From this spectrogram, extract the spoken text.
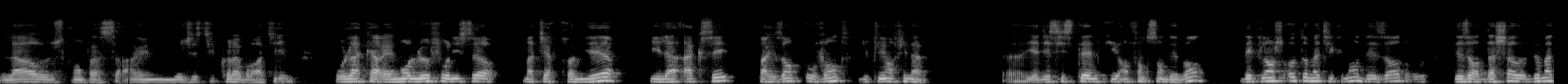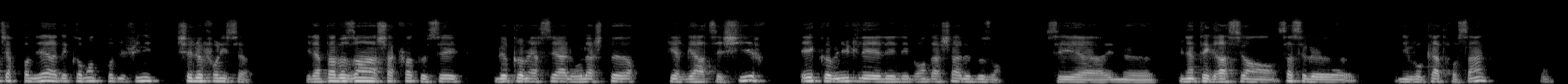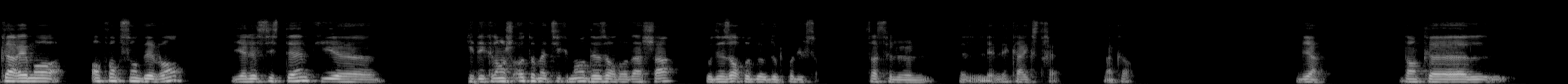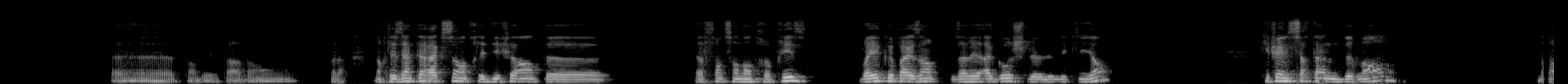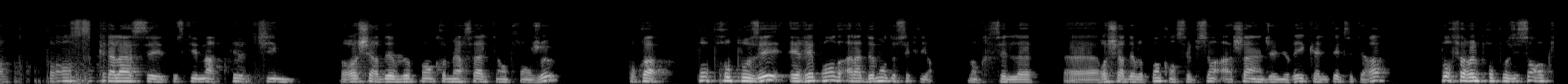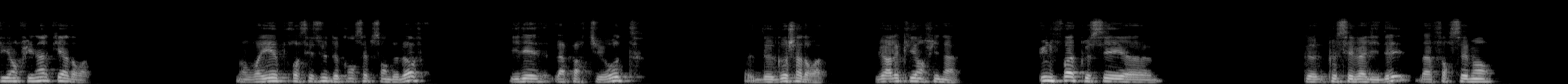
Là, on passe à une logistique collaborative, où là, carrément, le fournisseur matière première, il a accès, par exemple, aux ventes du client final. Euh, il y a des systèmes qui, en fonction des ventes, déclenchent automatiquement des ordres, des ordres d'achat de matières premières et des commandes produits finis chez le fournisseur. Il n'a pas besoin à chaque fois que c'est le commercial ou l'acheteur qui regarde ses chiffres et communique les, les, les bons d'achat le besoin. C'est euh, une, intégration, ça c'est le niveau 4 ou 5, où carrément, en fonction des ventes, il y a le système qui, euh, déclenche automatiquement des ordres d'achat ou des ordres de production. Ça, c'est le, les, cas extrêmes. D'accord? Bien. Donc, euh, euh, attendez, pardon. Voilà. Donc, les interactions entre les différentes euh, fonctions d'entreprise. Vous voyez que, par exemple, vous avez à gauche le, le, les clients qui fait une certaine demande. Dans ce cas-là, c'est tout ce qui est marketing, recherche, développement commercial qui entre en jeu. Pourquoi? Pour proposer et répondre à la demande de ses clients. Donc, c'est le euh, recherche, développement, conception, achat, ingénierie, qualité, etc. pour faire une proposition au client final qui est à droite. Donc, vous voyez le processus de conception de l'offre, il est la partie haute de gauche à droite, vers le client final. Une fois que c'est euh, que, c'est validé, bah forcément,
